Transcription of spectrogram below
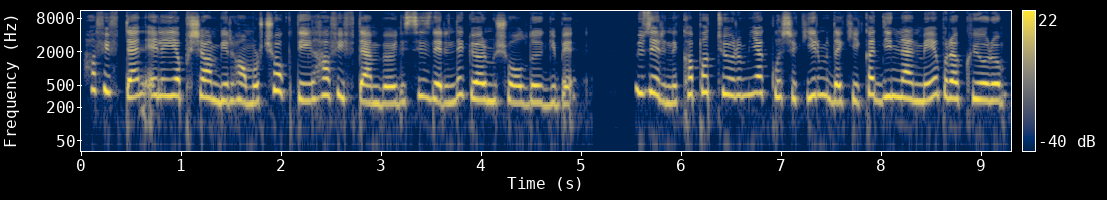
hafiften ele yapışan bir hamur. Çok değil, hafiften böyle sizlerin de görmüş olduğu gibi. Üzerini kapatıyorum. Yaklaşık 20 dakika dinlenmeye bırakıyorum.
